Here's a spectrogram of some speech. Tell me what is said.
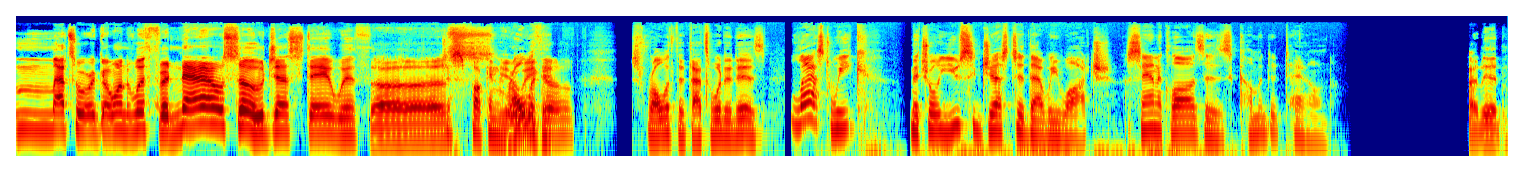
Mm, that's what we're going with for now. So just stay with us. Just fucking Here roll we with go. it. Just roll with it. That's what it is. Last week, Mitchell, you suggested that we watch Santa Claus is Coming to Town. I did.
